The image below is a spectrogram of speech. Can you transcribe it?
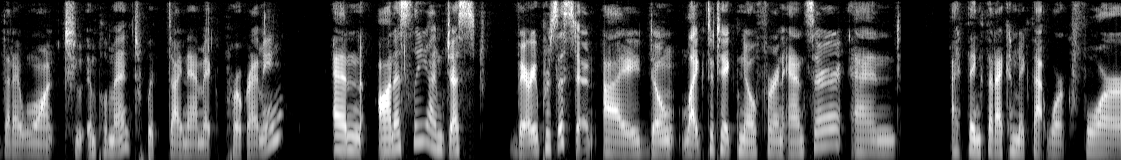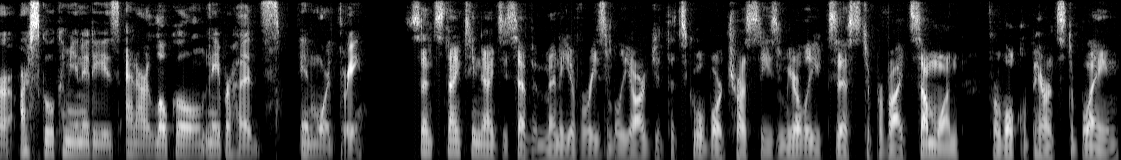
that I want to implement with dynamic programming. And honestly, I'm just very persistent. I don't like to take no for an answer. And I think that I can make that work for our school communities and our local neighborhoods in Ward 3. Since 1997, many have reasonably argued that school board trustees merely exist to provide someone for local parents to blame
